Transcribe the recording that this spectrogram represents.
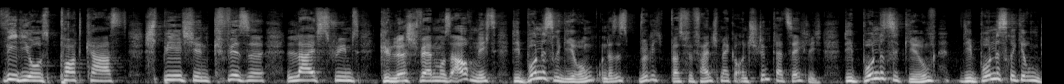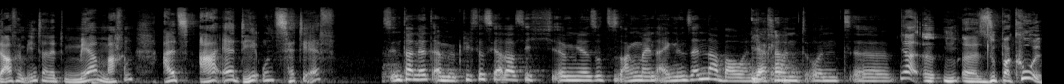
Videos, Podcasts, Spielchen, Quizze, Livestreams. Gelöscht werden muss auch nichts. Die Bundesregierung, und das ist wirklich was für Feinschmecker und stimmt tatsächlich, die Bundesregierung, die Bundesregierung darf im Internet mehr machen als ARD und ZDF. Das Internet ermöglicht es ja, dass ich äh, mir sozusagen meinen eigenen Sender baue. Ja, klar. Und, und, äh ja, äh, äh, super cool.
